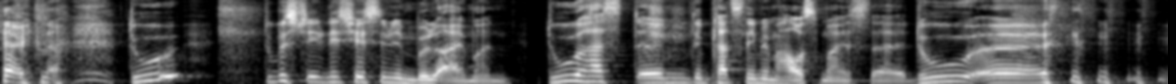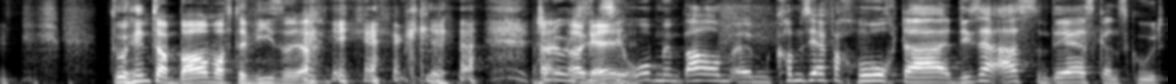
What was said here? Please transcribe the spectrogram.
ja, genau. Du, du bist, stehst neben den Mülleimern. Du hast ähm, den Platz neben dem Hausmeister. Du, äh Du hinterm Baum auf der Wiese, ja? ja okay. genau. Entschuldigung, ich sitze hier oben im Baum. Ähm, kommen Sie einfach hoch, da, dieser Ast und der ist ganz gut.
